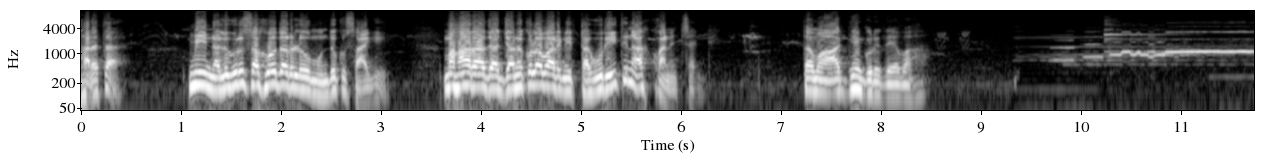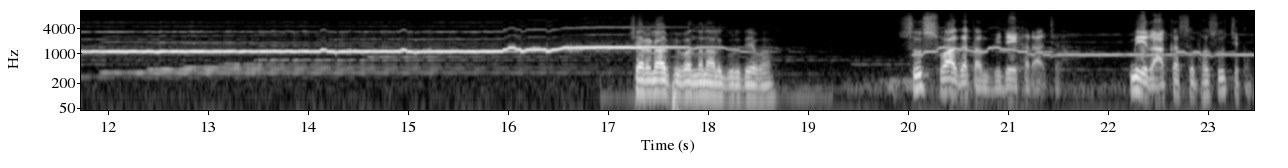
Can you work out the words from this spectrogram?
భరత మీ నలుగురు సహోదరులు ముందుకు సాగి మహారాజా జనకుల వారిని తగు రీతిని ఆహ్వానించండి. తమ ఆజ్ఞ గురుదేవా చరణాభివందనాలు గురుదేవా. సుస్వాగతం విదేహరాజ. మీ రాక శుభ సూచకం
